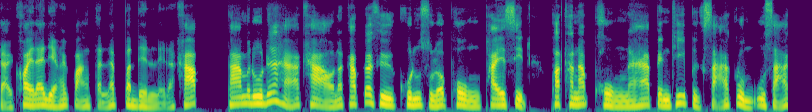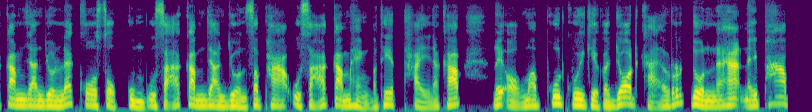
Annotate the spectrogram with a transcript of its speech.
จ่ายค่อยได้เรียงให้ฟังแต่ละประเด็นเลยนะครับพามาดูเนื้อหาข่าวนะครับก็คือคุณสุรพงศ์ภัยสิทธิ์พัฒนพงศ์นะฮะเป็นที่ปรึกษากลุ่มอุตสาหกรรมยานยนต์และโฆษกกลุ่มอุตสาหกรรมยานยนต์สภาอุตสาหกรรมแห่งประเทศไทยนะครับได้ออกมาพูดคุยเกี่ยวกับยอดขายรถยนต์นะฮะในภาพ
